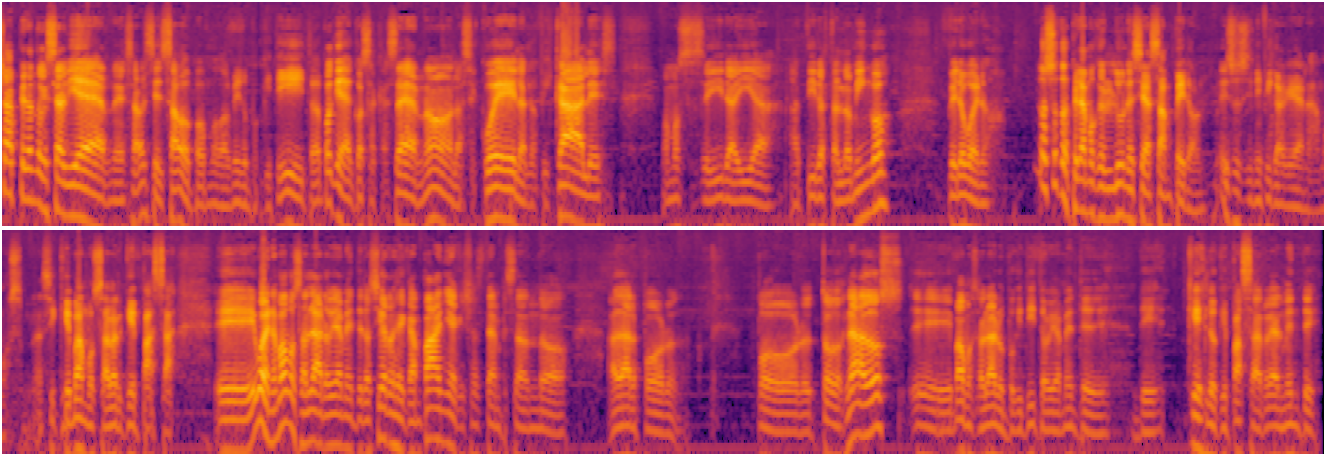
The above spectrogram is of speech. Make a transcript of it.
ya esperando que sea el viernes, a ver si el sábado podemos dormir un poquitito, después quedan cosas que hacer, ¿no? Las escuelas, los fiscales, vamos a seguir ahí a, tiro hasta el domingo, pero bueno, nosotros esperamos que el lunes sea San Perón, eso significa que ganamos, así que vamos a ver qué pasa. Eh, bueno, vamos a hablar obviamente de los cierres de campaña que ya está empezando a dar por, por todos lados, eh, vamos a hablar un poquitito obviamente de, de qué es lo que pasa realmente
